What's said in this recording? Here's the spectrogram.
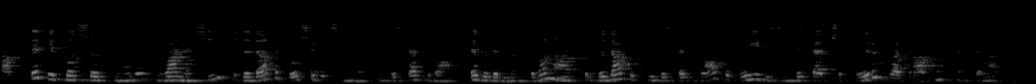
Так, це дві площі основи, 2 на 6 і додати площу бічної 72. Це буде в нас 12. Додати 72, то тут є 84 квадратних сантиметрів.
